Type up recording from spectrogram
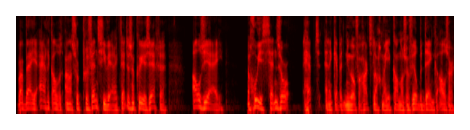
waarbij je eigenlijk al aan een soort preventie werkt. Hè. Dus dan kun je zeggen, als jij een goede sensor hebt, en ik heb het nu over hartslag, maar je kan er zoveel bedenken als er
